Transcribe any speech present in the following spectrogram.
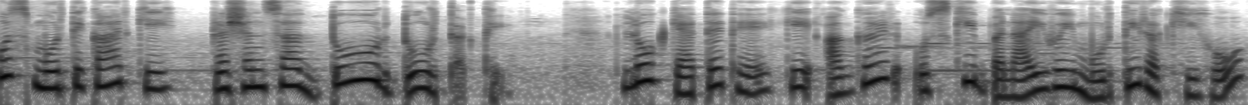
उस मूर्तिकार की प्रशंसा दूर दूर तक थी। लोग कहते थे कि अगर उसकी बनाई हुई मूर्ति रखी हो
